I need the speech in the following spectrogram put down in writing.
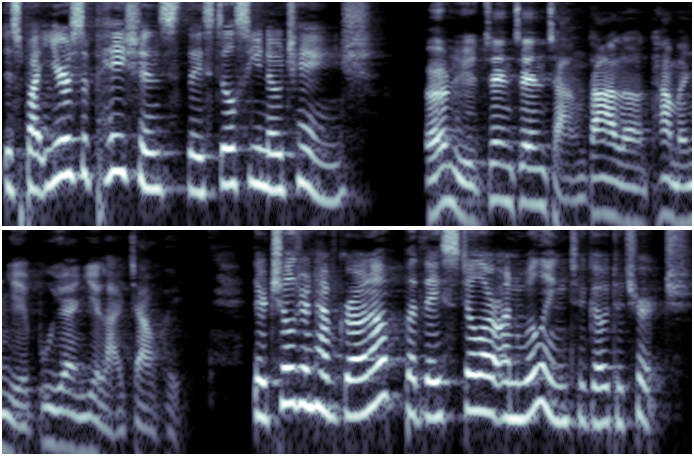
Despite years of patience, they still see no change. 儿女渐渐长大了，他们也不愿意来教会。Their children have grown up, but they still are unwilling to go to church.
